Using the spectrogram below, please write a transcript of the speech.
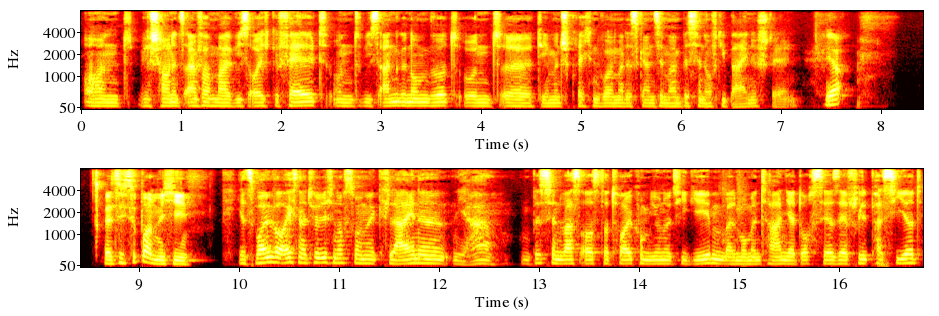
Und wir schauen jetzt einfach mal, wie es euch gefällt und wie es angenommen wird. Und äh, dementsprechend wollen wir das Ganze mal ein bisschen auf die Beine stellen. Ja. Hört sich super an, Michi. Jetzt wollen wir euch natürlich noch so eine kleine, ja, ein bisschen was aus der Toy-Community geben, weil momentan ja doch sehr, sehr viel passiert.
